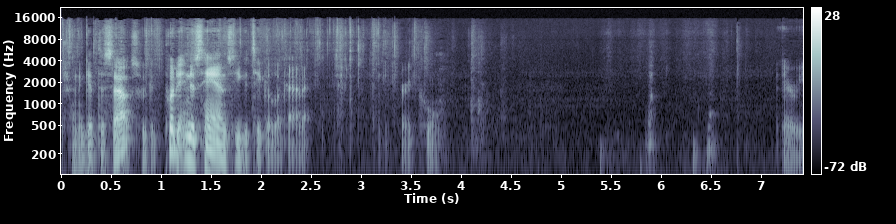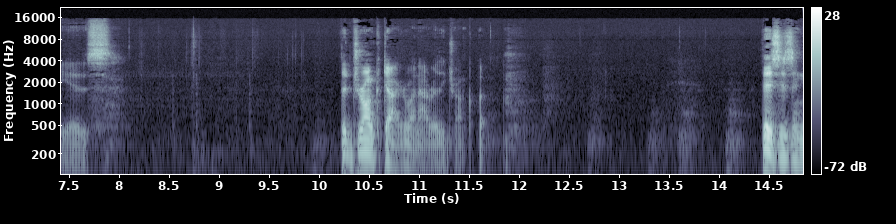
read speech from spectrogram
I'm trying to get this out so we could put it in his hand so you could take a look at it. Very cool. There he is. The drunk doctor. Well, not really drunk, but this is an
